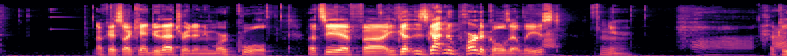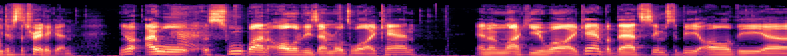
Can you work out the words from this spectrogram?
okay, so I can't do that trade anymore. Cool. Let's see if, uh, he got, he's got new particles at least. Okay, he does the trade again. You know what? I will swoop on all of these emeralds while I can and unlock you while I can, but that seems to be all the uh,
